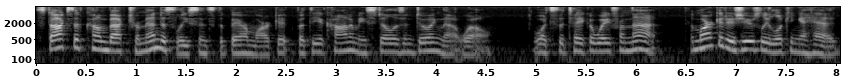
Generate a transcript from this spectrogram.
Stocks have come back tremendously since the bear market, but the economy still isn't doing that well. What's the takeaway from that? The market is usually looking ahead.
